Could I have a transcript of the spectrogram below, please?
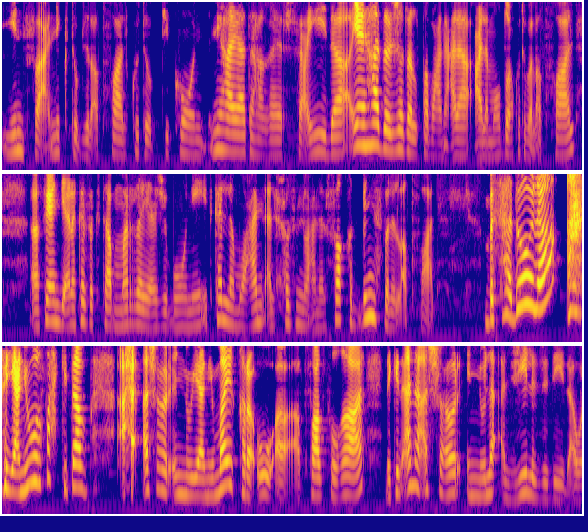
ينفع نكتب للأطفال كتب تكون نهاياتها غير سعيدة؟ يعني هذا جدل طبعا على على موضوع كتب الأطفال. آه، في عندي أنا كذا كتاب مرة يعجبوني يتكلموا عن الحزن وعن الفقد بالنسبة للأطفال. بس هدولا يعني هو صح كتاب أشعر إنه يعني ما يقرأوه أطفال صغار لكن أنا أشعر إنه لا الجيل الجديد أو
